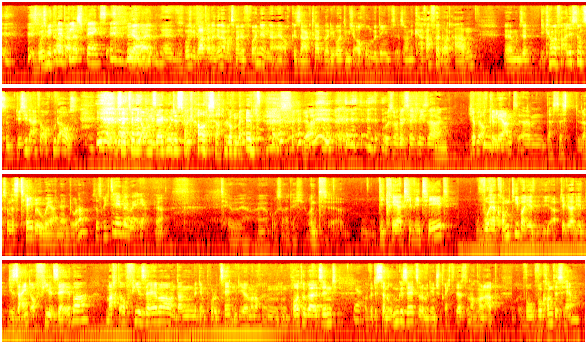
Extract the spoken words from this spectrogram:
Jetzt muss ich mich Oder Beachbags. An, ja, äh, jetzt muss ich mich gerade daran erinnern, was meine Freundin äh, auch gesagt hat, weil die wollte mich auch unbedingt so eine Karaffe dort haben. Ähm, und die, sagt, die kann man für alles nutzen. Die sieht einfach auch gut aus. Das ist natürlich auch ein sehr gutes Verkaufsargument. Ja, äh, muss man tatsächlich sagen. Ich habe ja auch gelernt, ähm, dass, das, dass man das Tableware nennt, oder? Ist das richtig? Tableware, ja. ja. Tableware, ja, großartig. Und die Kreativität woher kommt die? Weil ihr, ihr, habt ja gesagt, ihr designt auch viel selber, macht auch viel selber und dann mit den Produzenten, die ja immer noch in, in Portugal sind, ja. wird es dann umgesetzt oder mit denen sprecht ihr das dann nochmal ab? Wo, wo kommt es her?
